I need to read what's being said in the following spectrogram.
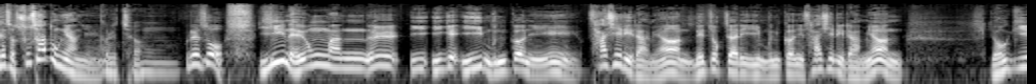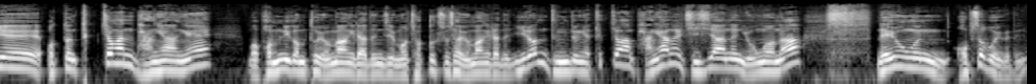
해서 수사 동향이에요. 그렇죠. 음. 그래서 이 내용만을 이, 이게 이 문건이 사실이라면 네 쪽짜리 이 문건이 사실이라면 여기에 어떤 특정한 방향의 뭐 법리 검토 요망이라든지 뭐 적극 수사 요망이라든지 이런 등등의 특정한 방향을 지시하는 용어나 내용은 없어 보이거든요.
